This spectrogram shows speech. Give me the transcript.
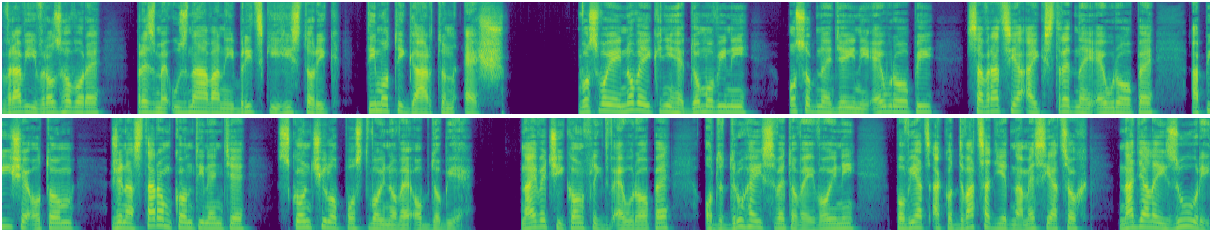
vraví v rozhovore pre sme uznávaný britský historik Timothy Garton Ash. Vo svojej novej knihe Domoviny Osobné dejiny Európy sa vracia aj k strednej Európe a píše o tom, že na starom kontinente skončilo postvojnové obdobie. Najväčší konflikt v Európe od druhej svetovej vojny po viac ako 21 mesiacoch naďalej zúri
